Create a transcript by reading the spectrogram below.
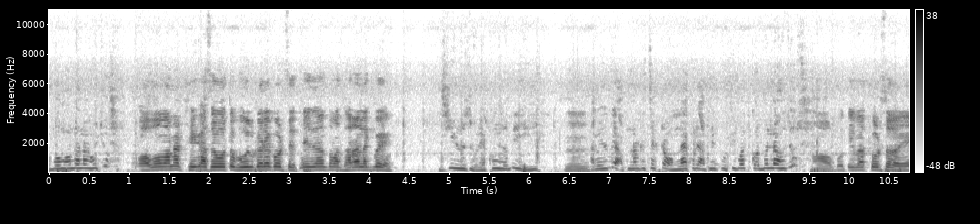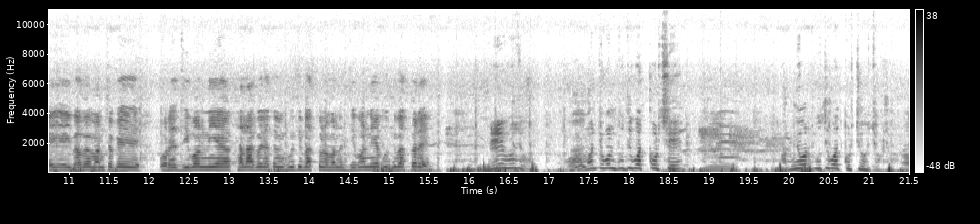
অবমাননা হুজুর অবমানা ঠিক আছে ও তো ভুল করে করছে। সেই জন্য তোমার ধরা লাগবে? জি হুজুর এখন যদি আমি যদি আপনার কাছে একটা অন্যায় করে আপনি প্রতিবাদ করবেন না হুজুর? ও প্রতিবাদ করছ। এই এইভাবে মানুষকে ওরে জীবন নিয়ে খেলা করে তুমি প্রতিবাদ করো। মানে জীবন নিয়ে প্রতিবাদ করে? এই হুজুর আমার যখন প্রতিবাদ করছে আমি ওর প্রতিবাদ করছি হুজুর। ও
